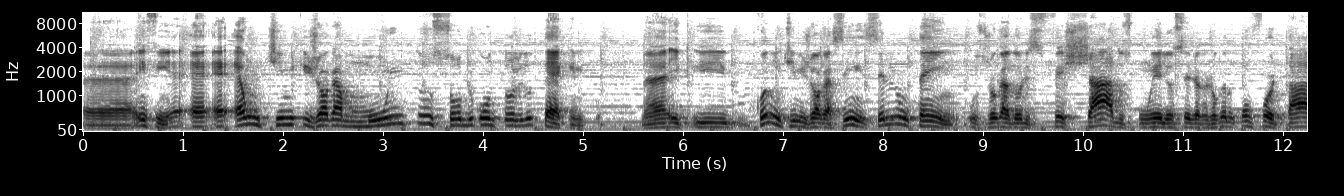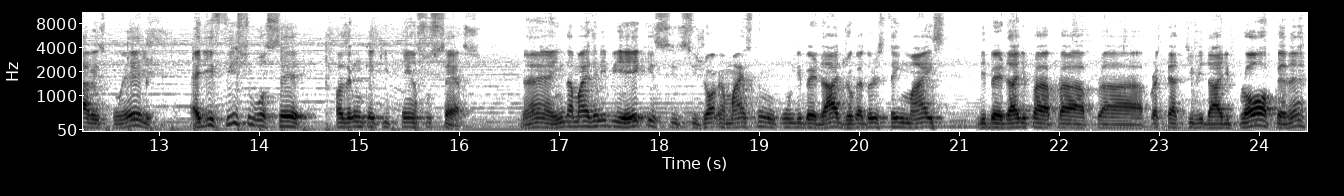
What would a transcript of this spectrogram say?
É, enfim, é, é, é, um time que joga muito sob o controle do técnico. Né? E, e, quando um time joga assim, se ele não tem os jogadores fechados com ele, ou seja, jogando confortáveis com ele, é difícil você fazer com que a equipe tenha sucesso. Né? Ainda mais na NBA, que se, se joga mais com, com liberdade, jogadores têm mais liberdade para criatividade própria, né?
